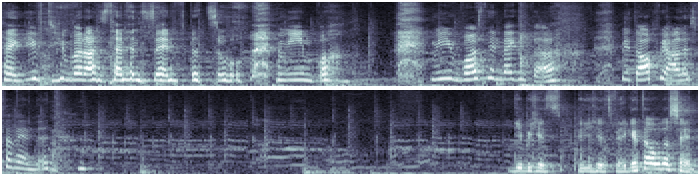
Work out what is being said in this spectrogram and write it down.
er gibt überall seinen Senf dazu. Wie im, Bo wie im Bosnien Vegeta. Wird auch für alles verwendet. Gebe ich jetzt, bin ich jetzt Vegeta oder Senf?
